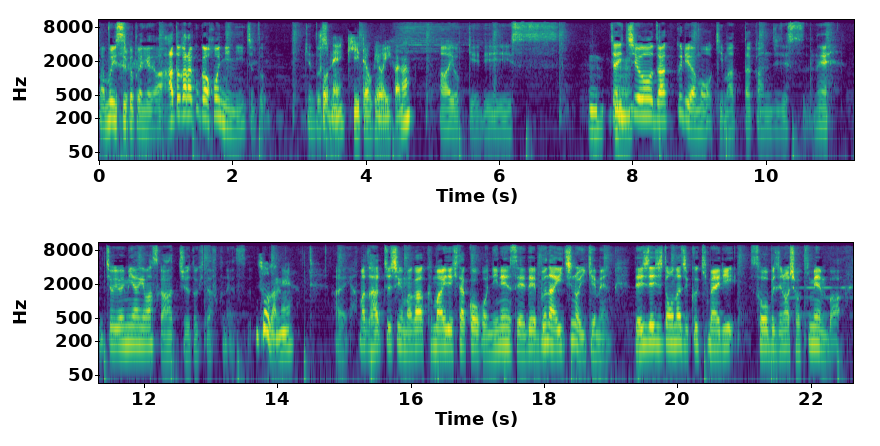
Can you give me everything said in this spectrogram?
まあ無理することが苦手。まあ後からここは本人にちょっと検討してそうね、聞いておけばいいかな。はい OK です。うん、じゃあ応、一応ざっくりはもう決まった感じですね。一応読み上げますか？発注と北福のやつ。そうだね。はい、まず発注シグマが熊入で北高校2年生で部内一のイケメンデジデジと同じく決まり総部時の初期メンバー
